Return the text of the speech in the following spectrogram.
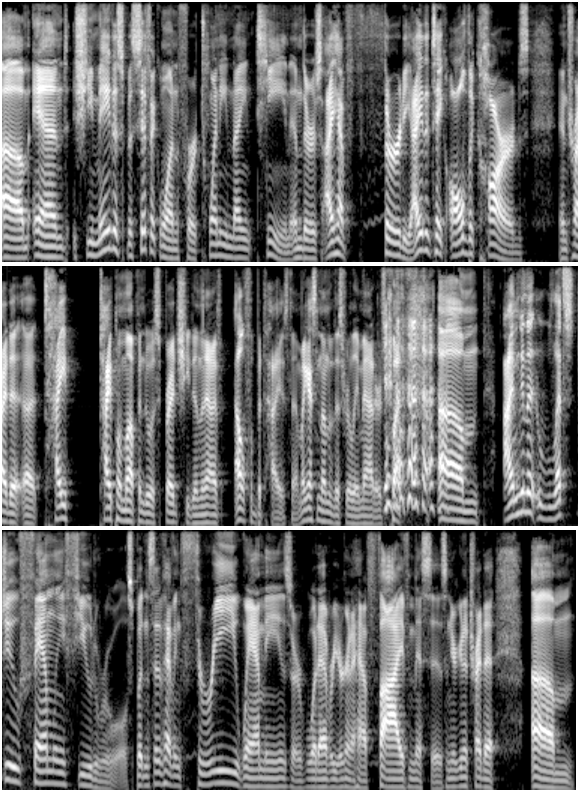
Um, and she made a specific one for 2019. And there's, I have 30. I had to take all the cards and try to uh, type type them up into a spreadsheet and then I've alphabetized them. I guess none of this really matters, but um, I'm going to let's do family feud rules, but instead of having 3 whammies or whatever, you're going to have 5 misses and you're going to try to um,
